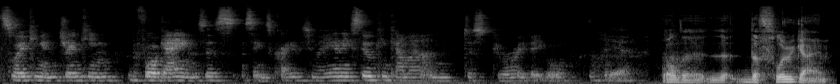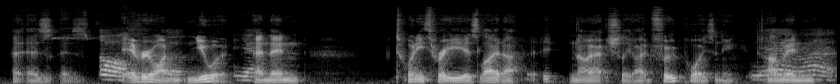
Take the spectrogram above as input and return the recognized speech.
smoking and drinking before games is seems crazy to me, and he still can come out and destroy people. yeah. Well, the, the, the flu game, as as Oh, everyone yeah. knew it, Yeah. and then twenty three years later, it, no, actually, I had food poisoning. yeah, I mean, right.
